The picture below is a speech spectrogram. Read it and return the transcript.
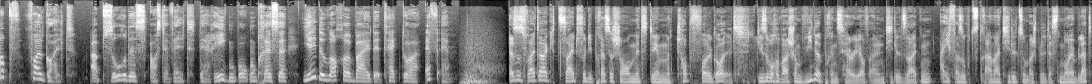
Topf voll Gold. Absurdes aus der Welt der Regenbogenpresse. Jede Woche bei Detektor FM. Es ist Freitag, Zeit für die Presseschau mit dem Topf voll Gold. Diese Woche war schon wieder Prinz Harry auf allen Titelseiten. Eifersuchtsdramatitel zum Beispiel Das Neue Blatt.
